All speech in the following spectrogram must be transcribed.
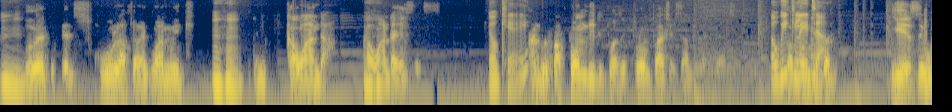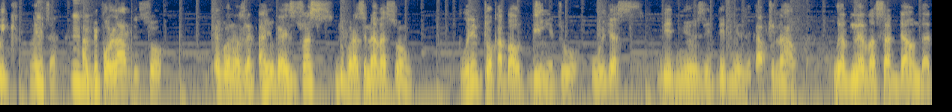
Mm. We went to Kent's school after like one week hmm in Kawanda, Kawanda SS, Okay. and we performed it. It was a prom party, something like that. A week Performed it, later. yes, a week later, Mhm. and people loved it. So everyone was like, "Are you guys first do for us another song?" We didn't talk about being a duo. We just did music, did music up to now. We have never sat down that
